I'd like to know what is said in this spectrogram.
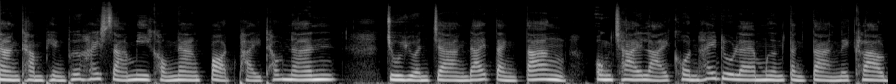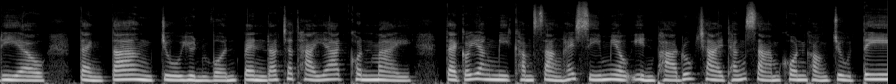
นางทำเพียงเพื่อให้สามีของนางปลอดภัยเท่านั้น จูหยวนจางได้แต่งตั้ง องค์ชายหลายคนให้ดูแลเมืองต่างๆ ในคราวเดียว แต่งตั้งจูหยุนเหวินเป็นรัชทายาทคนใหม่ แต่ก็ยังมีคำสั่งให้สีเหมียวอินพาลูกชายทั้งสามคนของจูตี้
